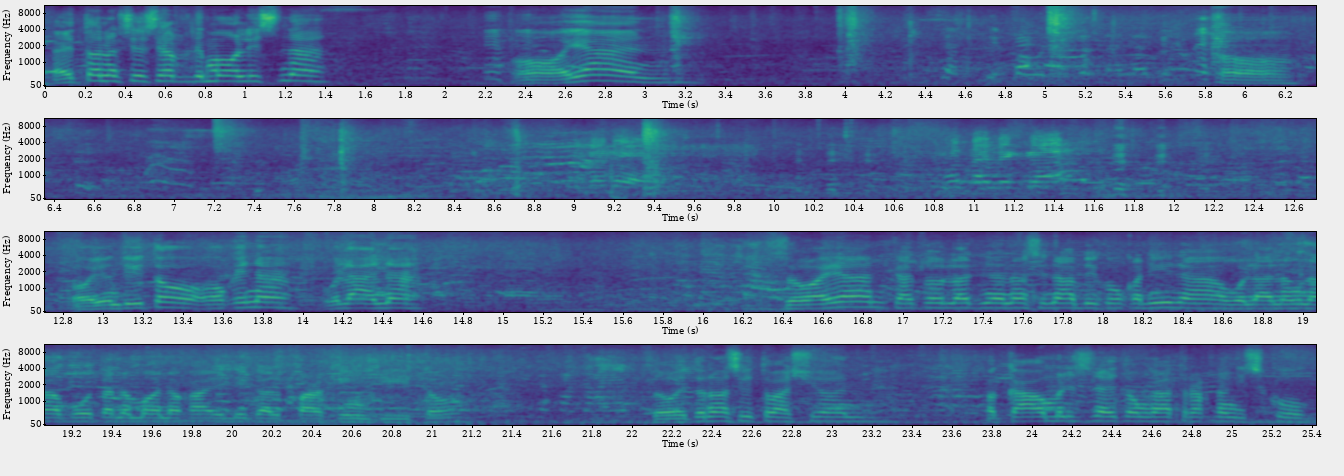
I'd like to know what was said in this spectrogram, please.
Ito, nagsiself demolish na. Oh, ayan. Oh. Oh, yun dito, okay na. Wala na. So ayan, katulad nga ng sinabi ko kanina, wala nang nabutan ng mga naka-illegal parking dito. So ito na ang sitwasyon. Pagka umalis na itong truck ng Skog,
